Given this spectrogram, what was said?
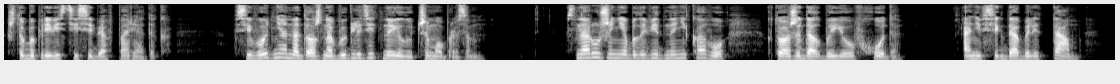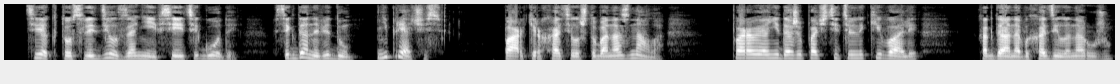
чтобы привести себя в порядок. Сегодня она должна выглядеть наилучшим образом. Снаружи не было видно никого, кто ожидал бы ее у входа. Они всегда были там, те, кто следил за ней все эти годы, всегда на виду, не прячась. Паркер хотел, чтобы она знала. Порой они даже почтительно кивали — когда она выходила наружу.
